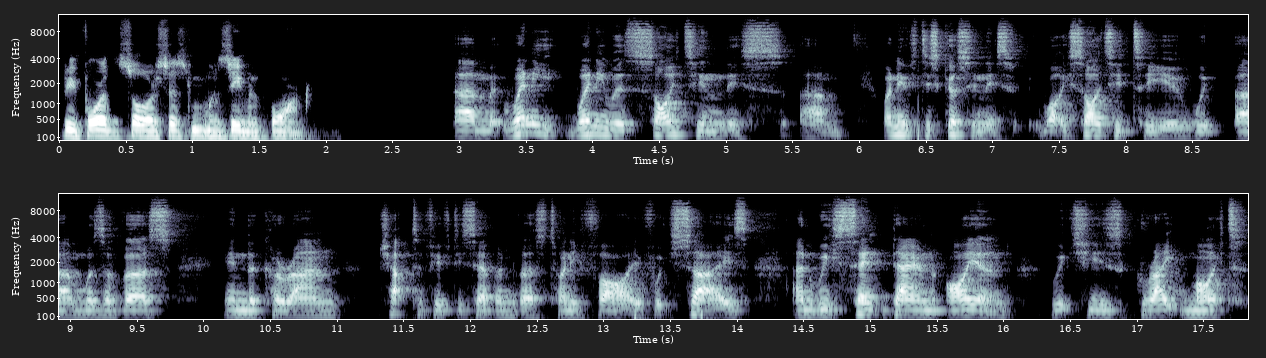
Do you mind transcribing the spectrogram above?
before the solar system was even formed. Um, when he when he was citing this, um, when he was discussing this, what he cited to you um, was a verse in the Quran, chapter fifty-seven, verse twenty-five, which says, "And we sent down iron, which is great might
